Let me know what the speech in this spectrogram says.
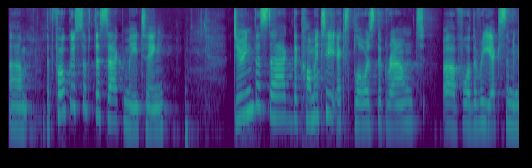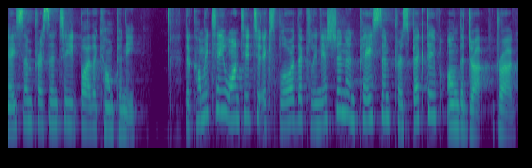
Um, the focus of the SAG meeting, during the SAG, the committee explores the ground uh, for the re-examination presented by the company. The committee wanted to explore the clinician and patient perspective on the dr drug,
